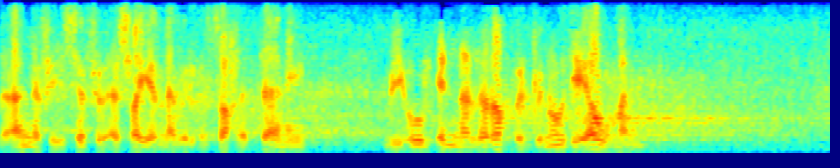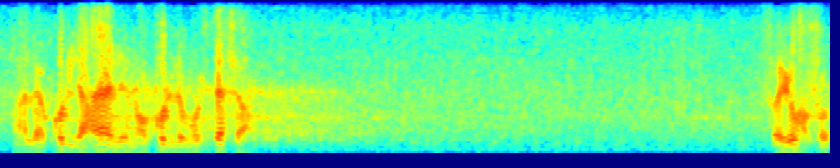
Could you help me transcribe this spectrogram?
لأن في سفر أشعياء النبي الإصحاح الثاني بيقول إن لرب الجنود يوما على كل عال وكل مرتفع. فيخفض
